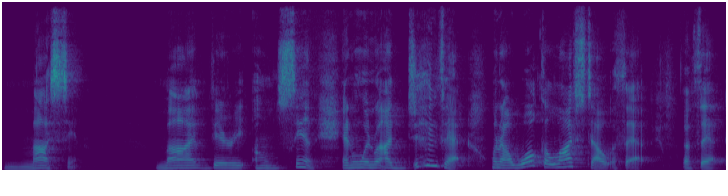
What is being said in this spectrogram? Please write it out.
my sin, my very own sin. And when I do that, when I walk a lifestyle with that, of that,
